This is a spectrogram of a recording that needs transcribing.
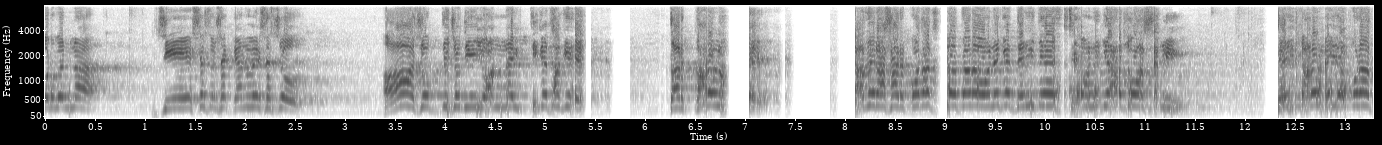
করবেন না। যে এসেছ সে কেন এসেছ? আজ অব্দি যদি এই অন্যায় টিকে থাকে, তার কারণ তাদের আসার কথা ছিল, তারা অনেকে দেরিতে এসছে, অনেকে আজও আসেনি। সেই কারণে এই অপরাধ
